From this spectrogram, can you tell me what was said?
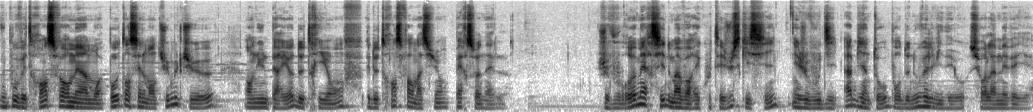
vous pouvez transformer un mois potentiellement tumultueux en une période de triomphe et de transformation personnelle. Je vous remercie de m'avoir écouté jusqu'ici et je vous dis à bientôt pour de nouvelles vidéos sur l'âme éveillée.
